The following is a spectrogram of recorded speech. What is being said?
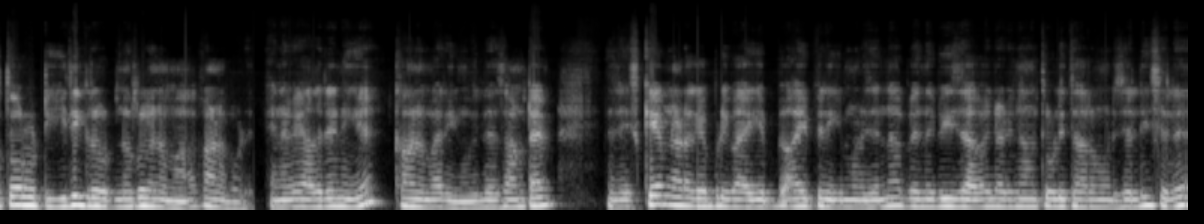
ஒத்தோரிட்டி இருக்கிற ஒரு நிறுவனமாக காணப்படுது எனவே அதில் நீங்கள் கவனமாக இருக்கணும் இதில் சம்டைம் இந்த ஸ்கேம் நடக்க எப்படி வாய்ப்பு வாய்ப்பு இருக்க முடியுதுன்னா இப்போ இந்த விசாவை இல்லாட்டி நான் தொழில் சொல்லி சில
